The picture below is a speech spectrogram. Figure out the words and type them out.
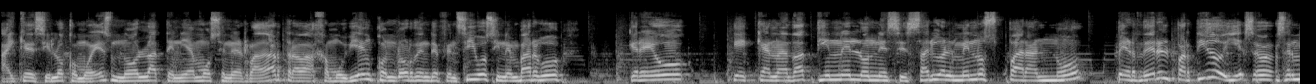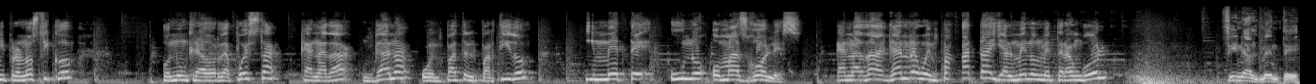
hay que decirlo como es, no la teníamos en el radar, trabaja muy bien con orden defensivo, sin embargo, creo que Canadá tiene lo necesario al menos para no perder el partido y ese va a ser mi pronóstico con un creador de apuesta, Canadá gana o empata el partido y mete uno o más goles. Canadá gana o empata y al menos meterá un gol Finalmente,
